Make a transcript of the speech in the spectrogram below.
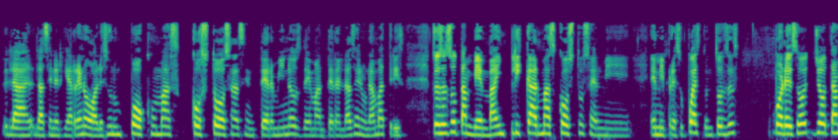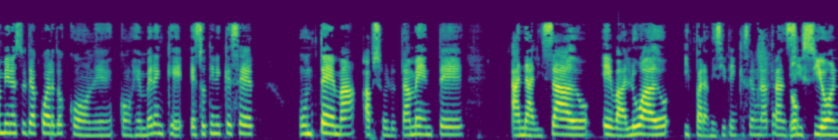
las energías renovables son un poco más costosas en términos de mantenerlas en una matriz. Entonces eso también va a implicar más costos en mi, en mi presupuesto. Entonces, por eso yo también estoy de acuerdo con, eh, con Gember en que esto tiene que ser un tema absolutamente analizado, evaluado y para mí sí tiene que ser una transición.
